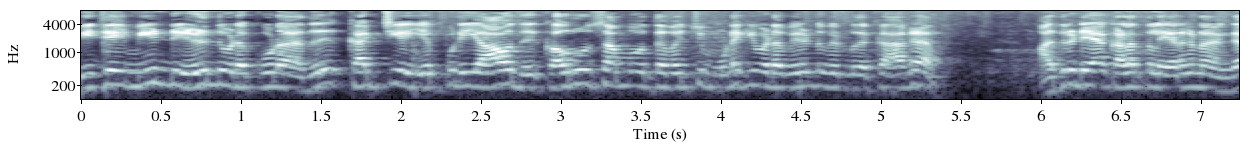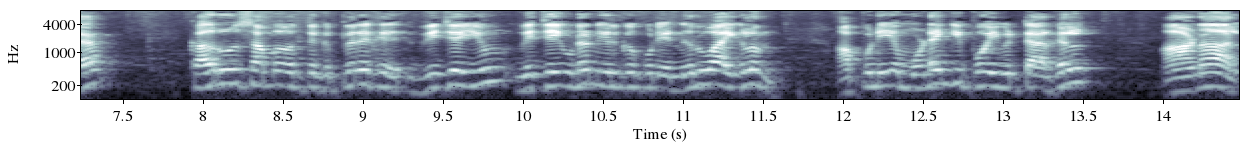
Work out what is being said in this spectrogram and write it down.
விஜய் மீண்டு எழுந்து விடக்கூடாது கட்சியை எப்படியாவது கரூர் சம்பவத்தை வச்சு முடக்கி விட வேண்டும் என்பதற்காக அதிரடியாக களத்தில் இறங்கினாங்க. கரூர் சம்பவத்துக்கு பிறகு விஜயும் விஜயுடன் இருக்கக்கூடிய நிர்வாகிகளும் அப்படியே முடங்கி போய்விட்டார்கள். ஆனால்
